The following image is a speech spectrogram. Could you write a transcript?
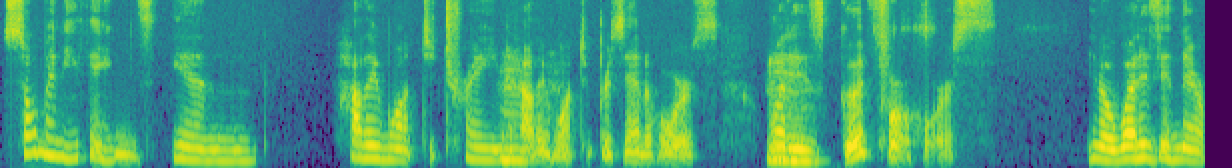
so many things in how they want to train, mm. how they want to present a horse, what mm. is good for a horse, you know, what is in their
